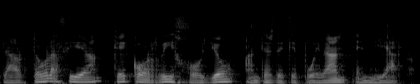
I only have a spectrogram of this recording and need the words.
la ortografía que corrijo yo antes de que puedan enviarlo.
